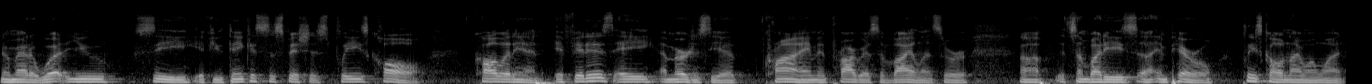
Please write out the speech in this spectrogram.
No matter what you see, if you think it's suspicious, please call. Call it in. If it is a emergency, a crime in progress of violence, or uh, if somebody's uh, in peril, please call 911.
